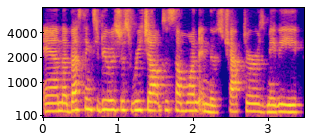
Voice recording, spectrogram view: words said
And the best thing to do is just reach out to someone in those chapters. Maybe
